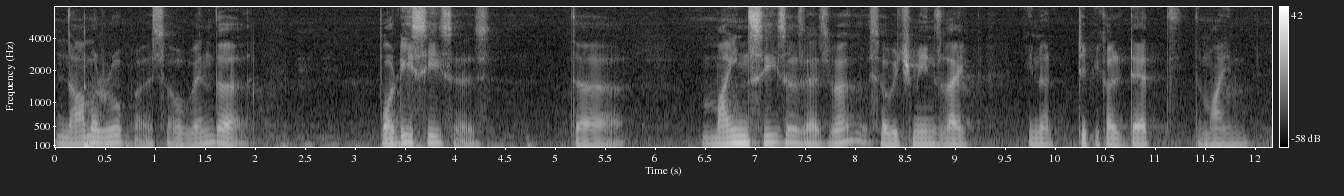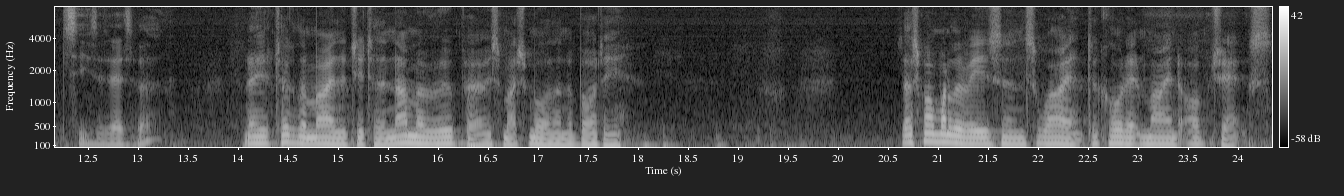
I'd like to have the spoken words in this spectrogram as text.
nama rupa. So when the body ceases, the mind ceases as well. So which means like in a typical death, the mind ceases as well. Now you took the mind, the chitta, the nama rupa is much more than the body. That's one, one of the reasons why to call it mind objects.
